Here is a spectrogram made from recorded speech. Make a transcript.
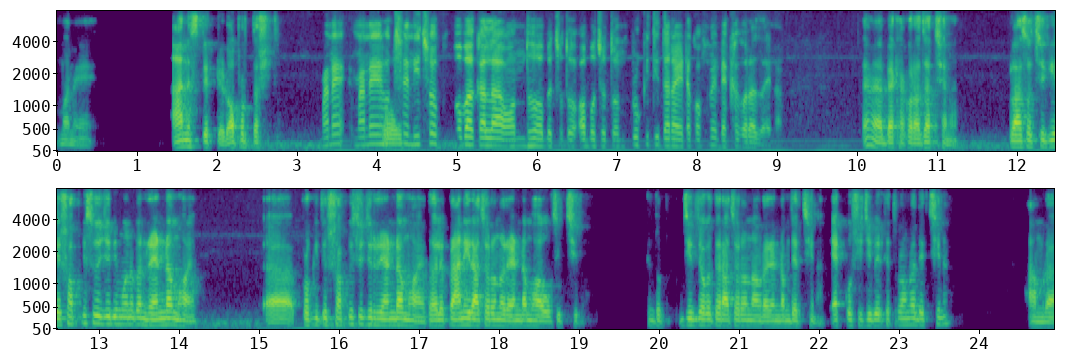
মানে আনএক্সপেক্টেড অপ্রত্যাশিত। মানে মানে হচ্ছে নিছক অবাকালা অন্ধ অবচেতন অবচেতন প্রকৃতি দ্বারা এটা কখনোই ব্যাখ্যা করা যায় না। তাই না ব্যাখ্যা করা যাচ্ছে না। প্লাস হচ্ছে গিয়ে সবকিছুই যদি মনে করেন র্যান্ডম হয় আহ, প্রকৃতির সবকিছু যদি র্যান্ডম হয় তাহলে প্রাণীর আচরণও র্যান্ডম হওয়া উচিত ছিল। কিন্তু জীব জগতের আচরণ আমরা র্যান্ডম দেখছি না। এক কোষী জীবের ক্ষেত্রেও আমরা দেখছি না। আমরা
